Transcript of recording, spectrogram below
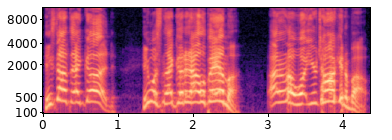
he's not that good. He wasn't that good at Alabama. I don't know what you're talking about.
